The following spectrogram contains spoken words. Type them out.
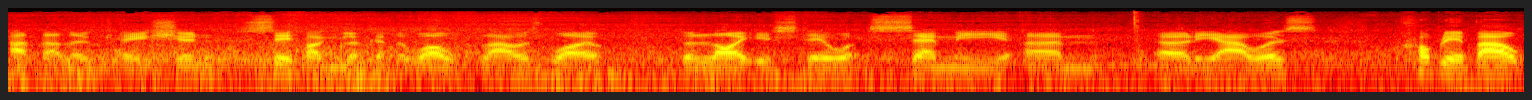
at that location, see if I can look at the wildflowers while the light is still semi um, early hours. Probably about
